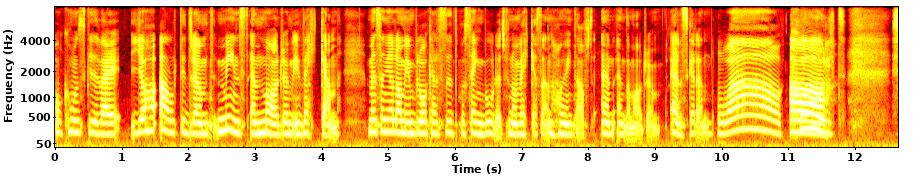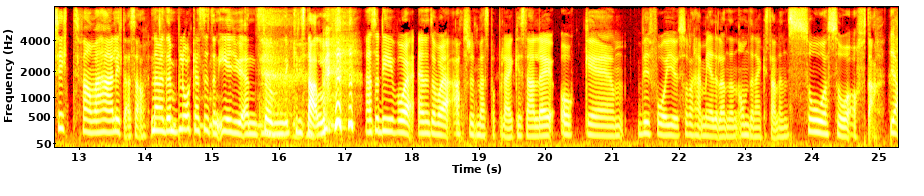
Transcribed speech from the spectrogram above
och hon skriver Jag har alltid drömt minst en mardröm i veckan. Men sen jag la min blå kalcit på sängbordet för någon vecka sedan har jag inte haft en enda mardröm. Älskar den. Wow, Ah. Shit, fan vad härligt alltså. Nej men den blå kalciten är ju en sömnkristall. Alltså det är våra, en av våra absolut mest populära kristaller och eh, vi får ju sådana här meddelanden om den här kristallen så så ofta. ja.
